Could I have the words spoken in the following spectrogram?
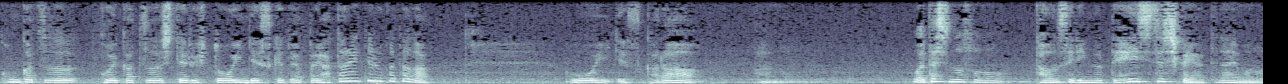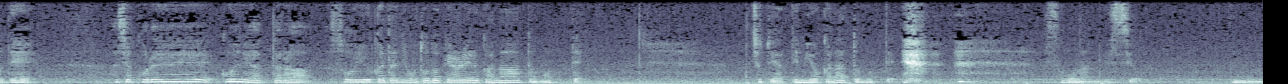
婚活恋活してる人多いんですけどやっぱり働いてる方が多いですからあの私のそのカウンセリングって平日しかやってないものであじゃあこれこういうのやったらそういう方にも届けられるかなと思ってちょっとやってみようかなと思って。そうなんですよ。うん、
